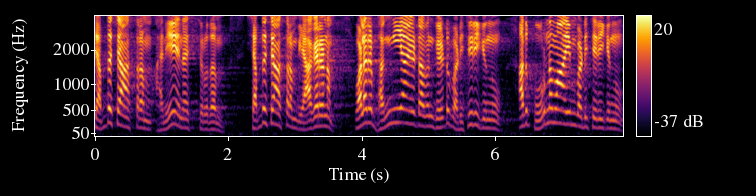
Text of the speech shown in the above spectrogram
ശബ്ദശാസ്ത്രം അനേന ശ്രുതം. ശബ്ദശാസ്ത്രം വ്യാകരണം. വളരെ ഭംഗിയായിട്ട് അവൻ കേട്ട് പഠിച്ചിരിക്കുന്നു. അത് പൂർണമായും പഠിച്ചിരിക്കുന്നു.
